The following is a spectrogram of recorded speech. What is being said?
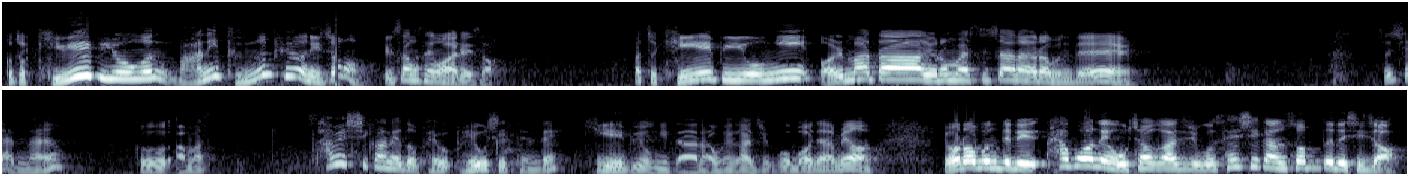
그죠? 기회비용은 많이 듣는 표현이죠? 일상생활에서. 맞죠? 기회비용이 얼마다 이런 말 쓰잖아요, 여러분들. 쓰지 않나요? 그 아마 사회 시간에도 배우, 배우실 텐데 기회비용이다라고 해가지고 뭐냐면 여러분들이 학원에 오셔가지고 3시간 수업 들으시죠?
